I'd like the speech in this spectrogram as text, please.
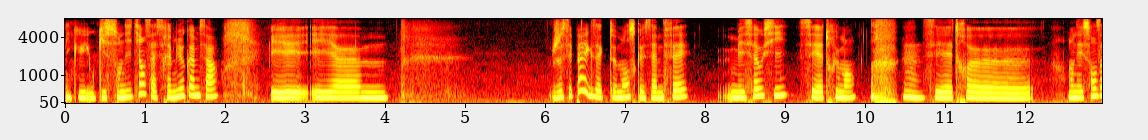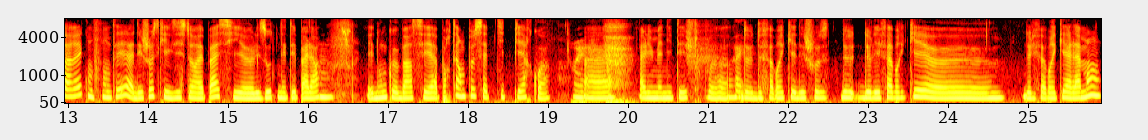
ou qui se sont dit tiens ça serait mieux comme ça. Et, et je sais pas exactement ce que ça me fait, mais ça aussi c'est être humain. Mm. C'est être. On est sans arrêt confronté à des choses qui n'existeraient pas si euh, les autres n'étaient pas là. Mm. Et donc, euh, ben, c'est apporter un peu sa petite pierre, quoi, Ouais. à, à l'humanité, je trouve, euh, Ouais. de, de fabriquer des choses, de, de les fabriquer. euh, de les fabriquer à la main,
